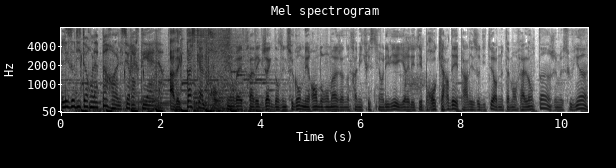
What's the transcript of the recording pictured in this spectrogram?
Les auditeurs ont la parole sur RTL. avec Pascal Pro. Et on va être avec Jacques dans une seconde, mais rendons hommage à notre ami Christian Olivier. Hier, il était brocardé par les auditeurs, notamment Valentin, je me souviens,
